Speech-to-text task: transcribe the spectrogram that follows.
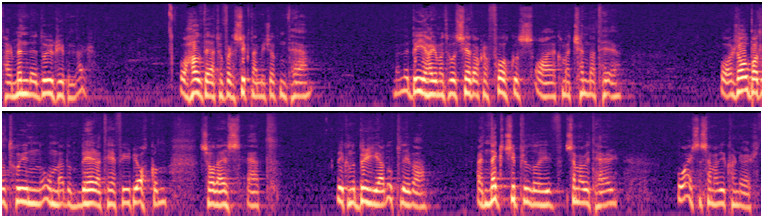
Her minne dørgripen her og halde at du får sykna mye om til. Men jeg ber her om at du ser akkurat fokus og jeg kommer kjenne til og råpa til tøyen om at du ber til for i okken så leis at vi kunne byrja å oppleva et negtskiplig liv som er vi her og eisen som er vi vidt gjøre.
